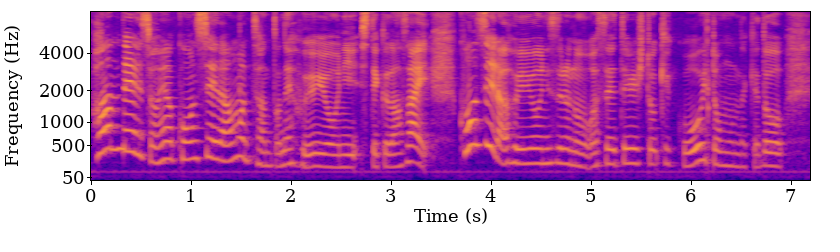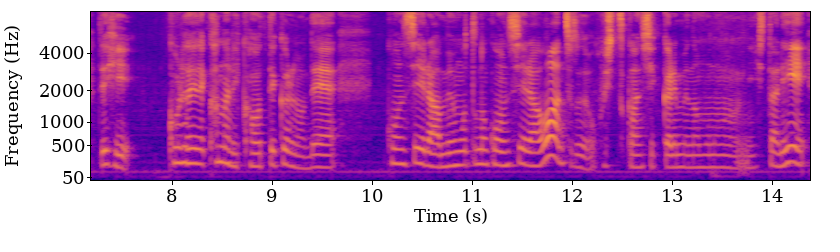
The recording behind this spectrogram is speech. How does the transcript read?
ァンデーションやコンシーラーもちゃんとね冬用にしてください。コンシーラー冬用にするのを忘れてる人結構多いと思うんだけど是非これでかなり変わってくるのでコンシーラー目元のコンシーラーはちょっと保湿感しっかりめなものにしたり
